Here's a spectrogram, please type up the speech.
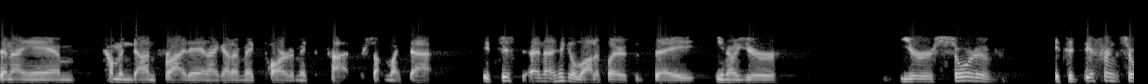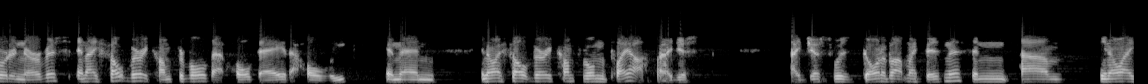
than I am coming down Friday and I got to make par to make the cut or something like that. It's just, and I think a lot of players would say, you know, you're, you're sort of, it's a different sort of nervous. And I felt very comfortable that whole day, that whole week. And then, you know, I felt very comfortable in the playoff. I just, I just was going about my business and, um, you know, I,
